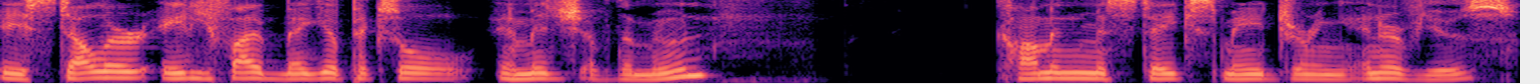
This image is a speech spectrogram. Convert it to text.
A stellar 85 megapixel image of the moon. Common mistakes made during interviews.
